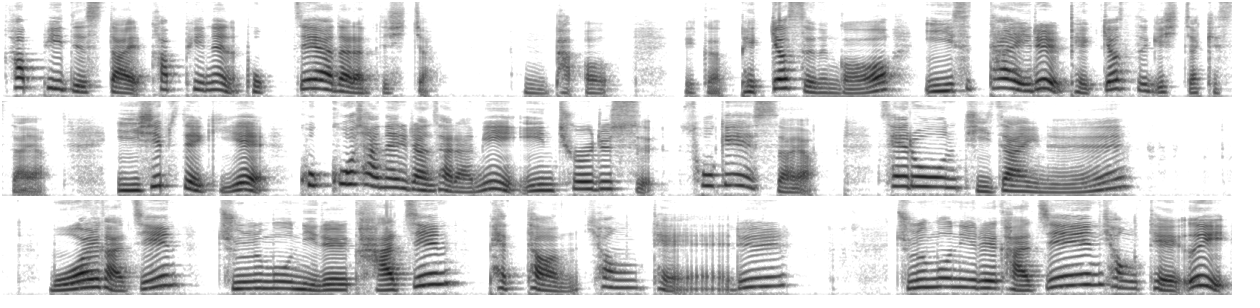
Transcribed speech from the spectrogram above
카피드 스타일. 카피는 복제하다라는 뜻이죠. 음, 바, 어, 그러니까 베껴 쓰는 거. 이 스타일을 베껴 쓰기 시작했어요. 20세기에 코코 샤넬이란 사람이 introduce, 소개했어요. 새로운 디자인을 뭘 가진? 줄무늬를 가진 패턴, 형태를 줄무늬를 가진 형태의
